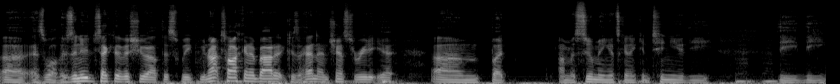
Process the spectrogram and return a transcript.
uh, as well. There's a new Detective issue out this week. We're not talking about it because I hadn't had a chance to read it yet, um, but I'm assuming it's going to continue the the the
